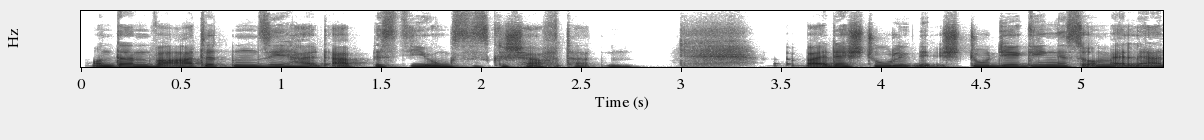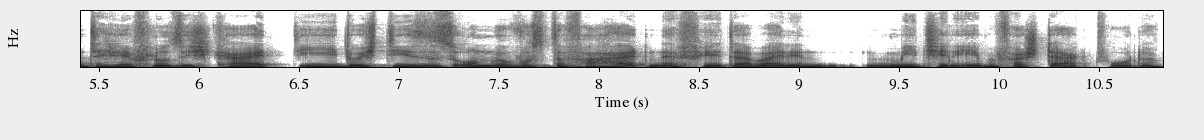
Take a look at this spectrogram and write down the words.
Und dann warteten sie halt ab, bis die Jungs es geschafft hatten. Bei der Studie ging es um erlernte Hilflosigkeit, die durch dieses unbewusste Verhalten der Väter bei den Mädchen eben verstärkt wurde.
